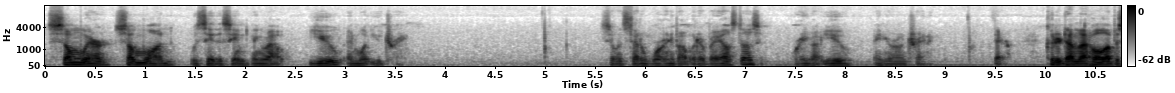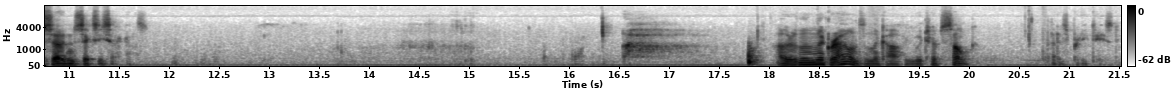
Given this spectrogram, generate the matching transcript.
somewhere, someone would say the same thing about you and what you train. So instead of worrying about what everybody else does, worry about you and your own training. There. Could have done that whole episode in 60 seconds. Other than the grounds in the coffee, which have sunk. That is pretty tasty.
